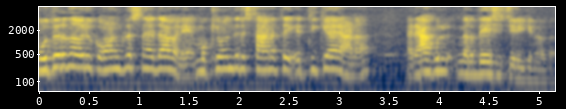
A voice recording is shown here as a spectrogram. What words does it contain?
മുതിർന്ന ഒരു കോൺഗ്രസ് നേതാവിനെ മുഖ്യമന്ത്രി സ്ഥാനത്ത് എത്തിക്കാനാണ് രാഹുൽ നിർദ്ദേശിച്ചിരിക്കുന്നത്.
